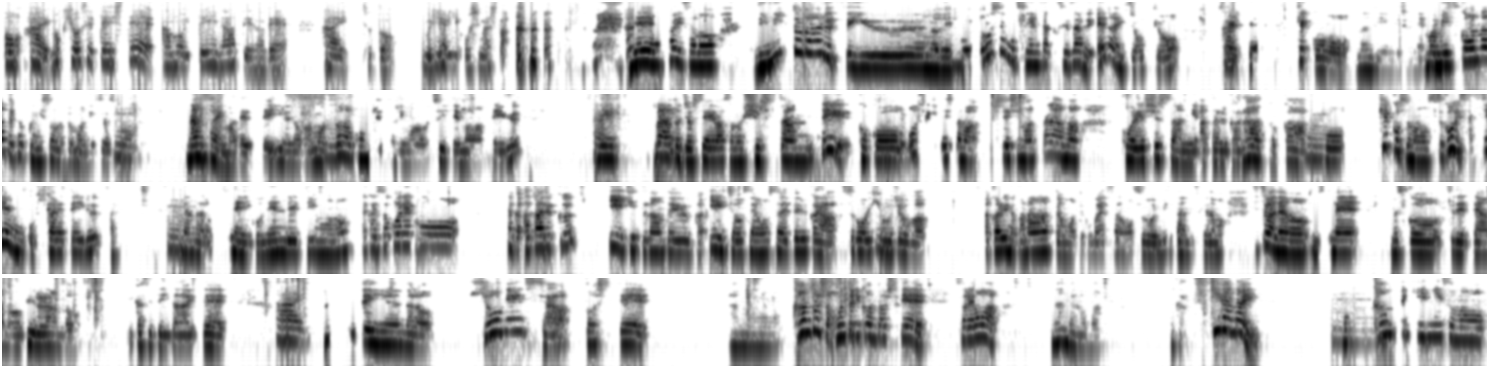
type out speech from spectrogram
を、はい、目標設定してあもう行っていいなっていうのではいちょっと無理やり押しました。ねやっぱりそのリミットがあるっていうので、うん、どうしても選択せざる得ない状況。それって結構、なんて言うんでしょうね。まあ、ミスコンなんて特にそうだと思うんですよ。その、うん何歳までっていうのがもうどのコンテンツにもついて回っている。で、まあ、あと女性はその出産で、ここを過ぎてしましてしまったら、まあ、高齢出産に当たるからとか、うん、こう、結構その、すごい線を引かれている。うん、なんだろう、常にこう年齢っていうもの。だからそこでこう、なんか明るく、いい決断というか、いい挑戦をされてるから、すごい表情が明るいのかなって思って小林さんをすごい見てたんですけども、実はね、あの、娘、息子を連れて、あの、ピューロランド行かせていただいて、はい。って言うんだろう。表現者として、あの、感動した、本当に感動して、それは、なんだろうな。なんか、隙がない。もう完璧にその、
